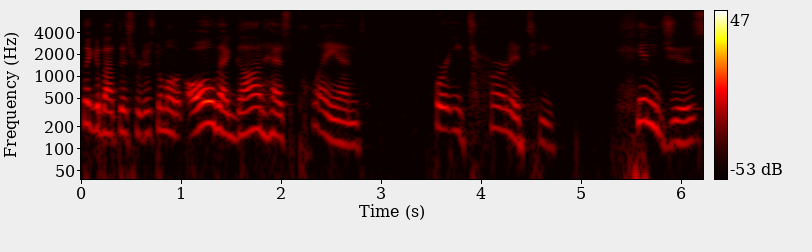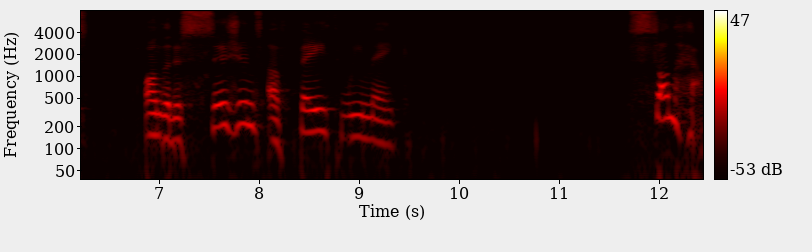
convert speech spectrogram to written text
Think about this for just a moment. All that God has planned for eternity hinges on the decisions of faith we make. Somehow,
